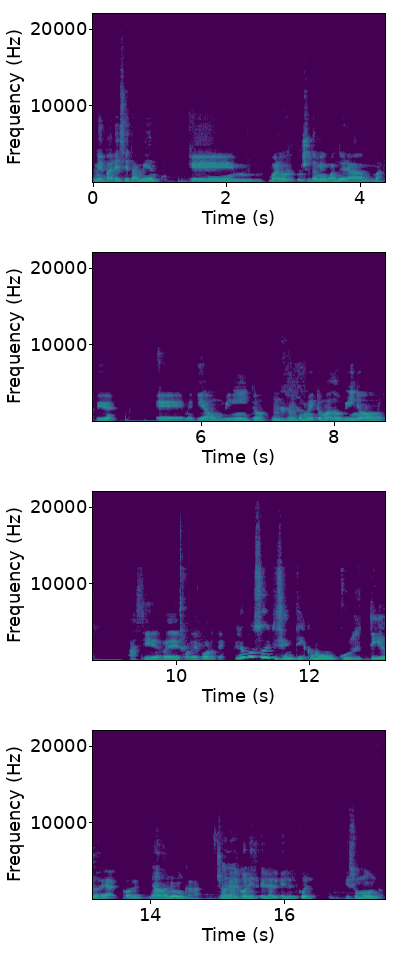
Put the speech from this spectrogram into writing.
Me parece también que, mm, bueno, yo también cuando era más pibe, eh, metía un vinito. Como he tomado vinos así re por deporte. Pero vos hoy te sentís como un curtido de alcohol. No, nunca. Yo No, el, alcohol es, el, el alcohol es un mundo.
